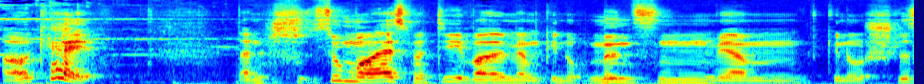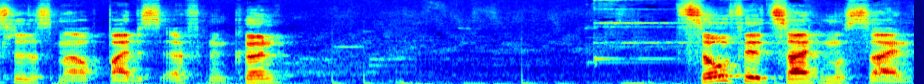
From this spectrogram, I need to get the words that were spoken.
Okay. Dann zoomen wir erstmal die, weil wir haben genug Münzen, wir haben genug Schlüssel, dass wir auch beides öffnen können. So viel Zeit muss sein.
